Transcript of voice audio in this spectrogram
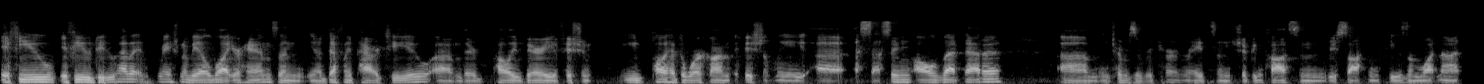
if you if you do have that information available at your hands, then you know definitely power to you. Um, they're probably very efficient. You probably have to work on efficiently uh, assessing all of that data um, in terms of return rates and shipping costs and restocking fees and whatnot.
